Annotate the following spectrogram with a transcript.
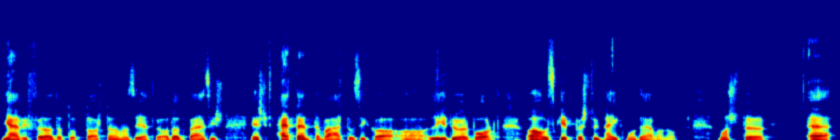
nyelvi feladatot tartalmaz, illetve adatbázist, és hetente változik a, a leaderboard ahhoz képest, hogy melyik modell van ott. Most e,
